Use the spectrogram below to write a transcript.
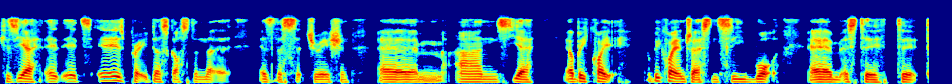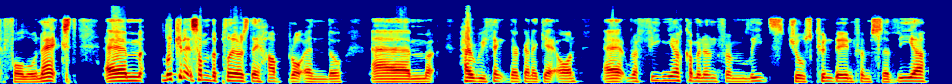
because yeah, it, it's it is pretty disgusting that it is this situation. Um, and yeah, it'll be quite it'll be quite interesting to see what um, is to, to to follow next. Um, looking at some of the players they have brought in though, um, how we think they're going to get on. Uh, Raphinha coming in from Leeds, Jules Koundé from Sevilla,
